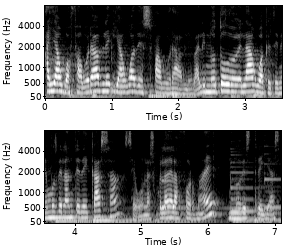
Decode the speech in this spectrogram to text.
hay agua favorable y agua desfavorable, ¿vale? No todo el agua que tenemos delante de casa, según la escuela de la forma, ¿eh? no de estrellas,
